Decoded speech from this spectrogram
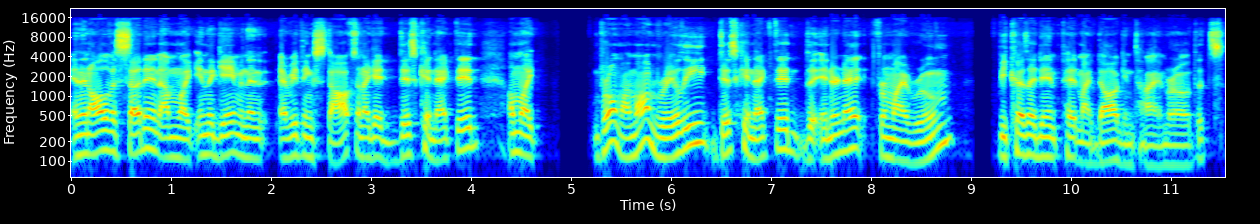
And then all of a sudden I'm like in the game and then everything stops and I get disconnected. I'm like, bro, my mom really disconnected the internet from my room because I didn't pet my dog in time, bro. That's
